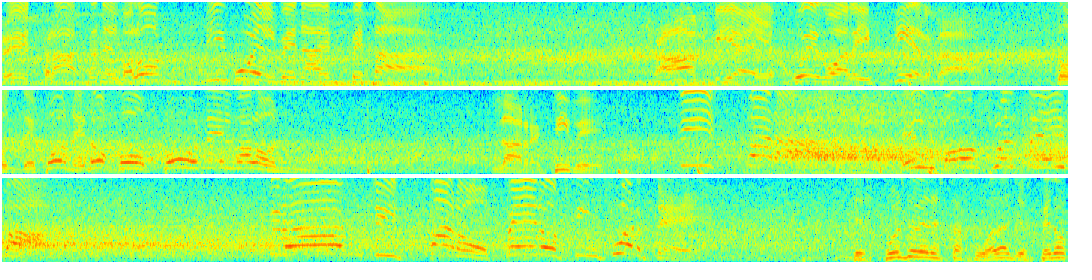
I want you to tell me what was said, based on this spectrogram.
Retrasan el balón y vuelven a empezar. Cambia el juego a la izquierda. Donde pone el ojo, pone el balón. La recibe. ¡Dispara! El balón suelto y ahí va. ¡Gran disparo, pero sin suerte! Después de ver esta jugada, yo espero,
